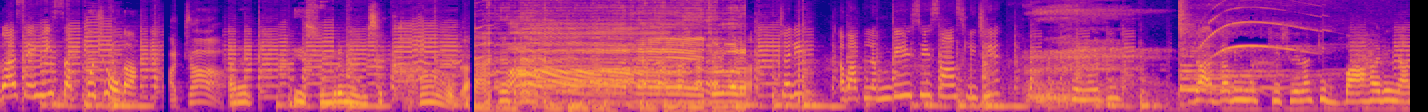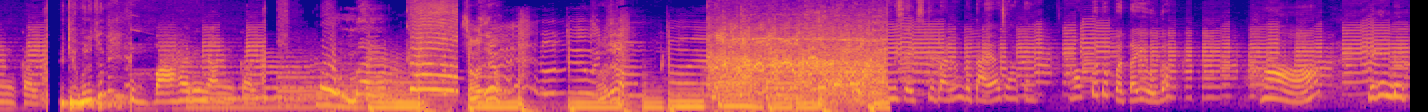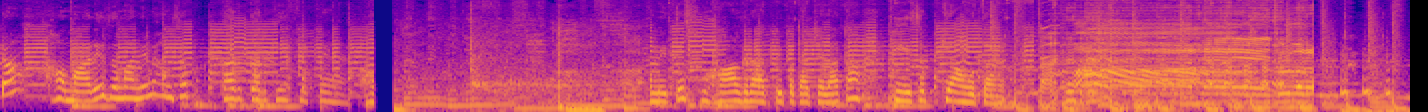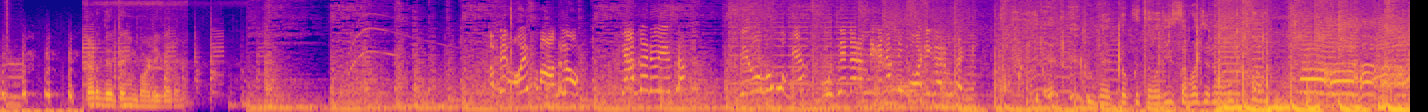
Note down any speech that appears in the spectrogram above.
योगा से ही सब कुछ होगा। अच्छा। अरे इस उम्र में मुझसे कहाँ होगा? चलिए अब आप लंबी सी सांस लीजिए। सुनो जी ज़्यादा भी मत खींच लेना कि बाहर ही ना निकल। क्या बोला तूने? कि बाहर ही ना निकल। समझ रहे हो? समझ रहे हो? सेक्स के बारे में बताया जाता है। आपको तो पता ही होगा। हाँ। लेकिन बेटा हमारे जमाने में हम सब कर करके सीखे हैं। हमें तो सुहाग रात पे पता चला था कि ये सब क्या होता है। कर देते हैं बॉडी गर्म अबे ओए पागलो क्या कर रहे हो ये सब? बेवकूफ़ हो गया। मुझे गर्म नहीं करना अपनी बॉडी गर्म करनी। मैं तो कुछ और ही समझ रहा हूँ। हो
